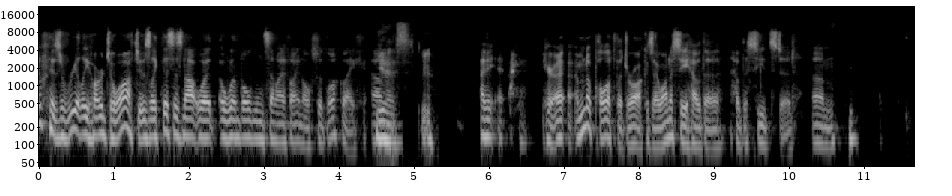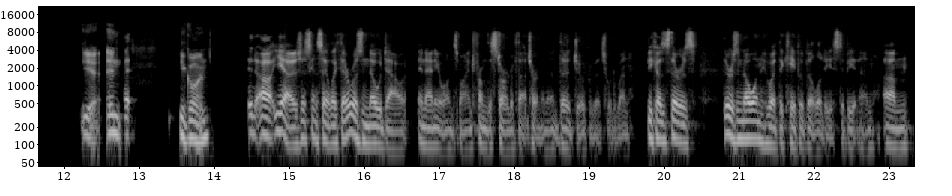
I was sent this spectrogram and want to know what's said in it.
it was really hard to watch. It was like, this is not what a Wimbledon semifinal should look like. Um, yes. Yeah. I mean, here, I, am going to pull up the draw because I want to see how the, how the seeds did. Um, yeah. And uh, you go on. And, uh, yeah, I was just going to say, like, there was no doubt in anyone's mind from the start of that tournament that Djokovic would win because there was, there was no one who had the capabilities to beat him. Um,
